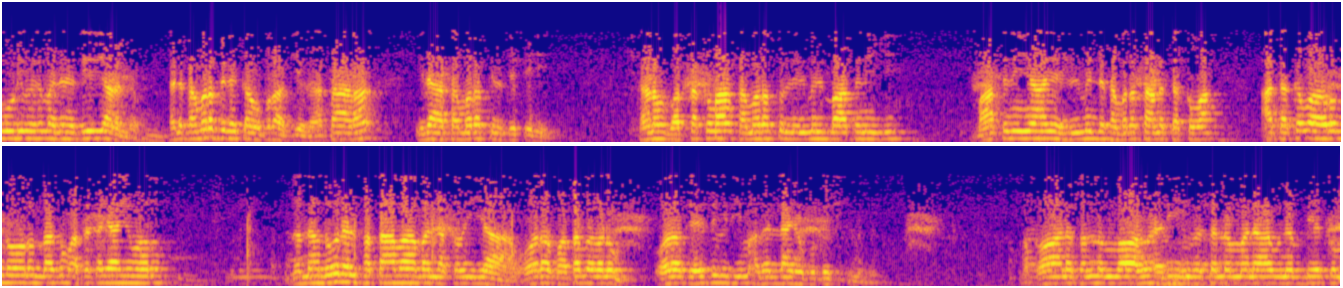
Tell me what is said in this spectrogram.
കൂടി വരും അതിന് നതീരിയാണല്ലോ അതിന്റെ സമറത്തിലേക്കാണ് മൂപ്പറാക്കിയത് അസാറ ആ സമരത്തിൽ തെറ്റി കാരണം വത്തക്കവ സമരത്തുൽ ഇൽമിൽ ബാത്തനീക്ക് ബാത്തിനിയായ ഇൽമിന്റെ സമരത്താണ് തക്കവ ആ തക്കവ ഏറുന്തോറും എന്താക്കും? അസക്കയായി മാറും. നന്നൂനൽ ഫത്താവ ബല്ലക്കവയ്യ ഓരോ ഫതവകളും ഓരോ കേസ് വിധിയും അതെല്ലാം ഞങ്ങൾക്ക് ഉദ്ദേശിക്കുന്നുണ്ട് وقال صلى الله عليه وسلم لا أنبئكم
